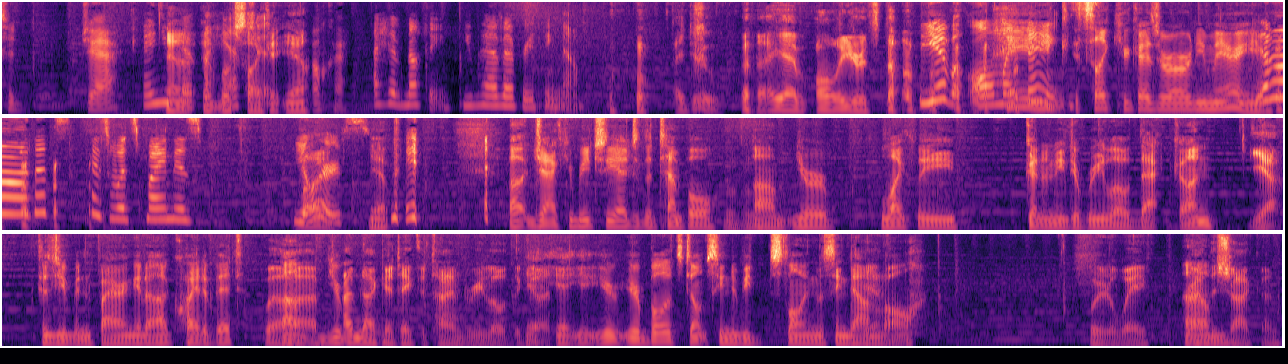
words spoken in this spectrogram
to Jack? And you Yeah, have my it looks like it. Yeah. Okay. I have nothing. You have everything now. I do. I have all your stuff. You have all my Hey, things. It's like you guys are already married. oh, that's nice. What's mine is yours. Yep. Uh, Jack, you reach the edge of the temple. Mhm. Um, you're likely going to need to reload that gun Yeah. because you've been firing it uh, quite a bit. Well, Um, I'm- you're- I'm not going to take the time to reload the Yeah, gun. yeah, your, your bullets don't seem to be slowing this thing down Yeah. at all. Put it away. Grab Um, the shotgun.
